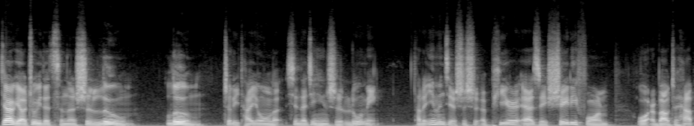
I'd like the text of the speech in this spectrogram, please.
第二个要注意的词呢是 loom，loom。这里它用了现在进行时 looming，它的英文解释是 appear as a shady form or about to happen。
